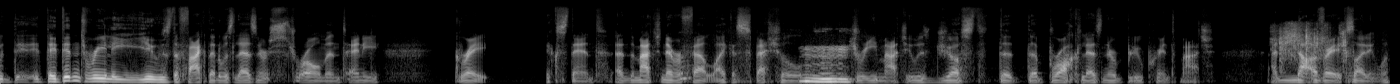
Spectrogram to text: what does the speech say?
it, it, they didn't really use the fact that it was Lesnar Strowman to any great extent, and the match never felt like a special dream match. It was just the the Brock Lesnar blueprint match, and not a very exciting one.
